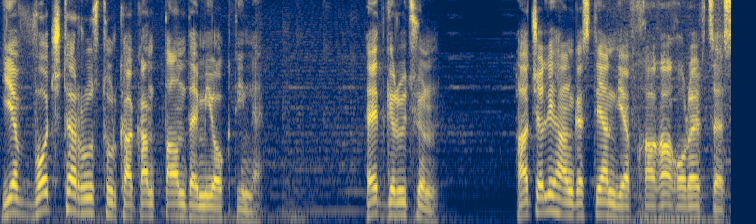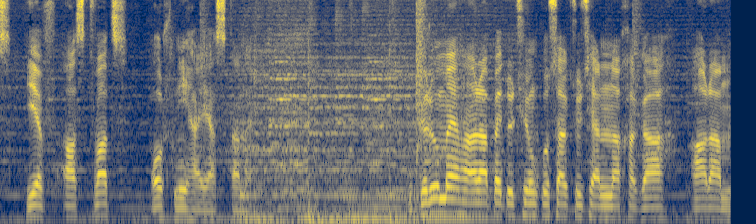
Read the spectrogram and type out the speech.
եւ ոչ թե ռուս-թուրքական տանդեմի օկտին է։ Հետ գրություն։ Հաճելի հանգստյան եւ խաղաղ օրեր ձեզ եւ Աստված օրհնի Հայաստանը։ Գրում է Հանրապետություն կուսակցության նախագահ Արամ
